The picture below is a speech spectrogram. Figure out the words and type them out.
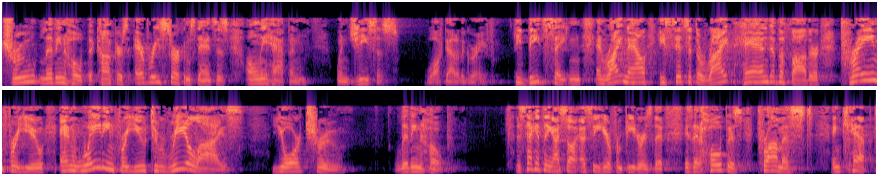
True living hope that conquers every circumstances only happened when Jesus walked out of the grave. He beat Satan and right now he sits at the right hand of the Father praying for you and waiting for you to realize your true living hope. The second thing I saw, I see here from Peter is that, is that hope is promised and kept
